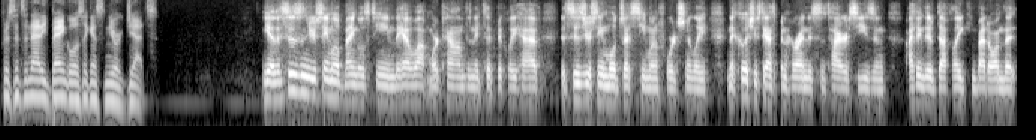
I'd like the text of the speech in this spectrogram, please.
for Cincinnati Bengals against the New York Jets. Yeah, this isn't your same old Bengals team. They have a lot more talent than they typically have. This is your same old Jets team, unfortunately. And the coaching staff's been horrendous this entire season. I think they definitely can bet on that.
